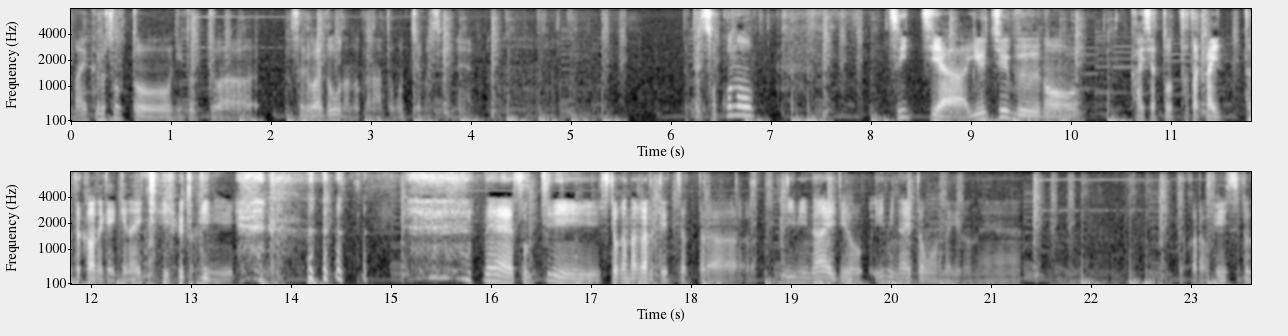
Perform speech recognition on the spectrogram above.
マイクロソフトにとっては、それはどうなのかなと思っちゃいますよね。だってそこの Twitch や YouTube の会社と戦い、戦わなきゃいけないっていう時に ねえ、そっちに人が流れていっちゃったら意味ないよ、意味ないと思うんだけどね。うん、だから Facebook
